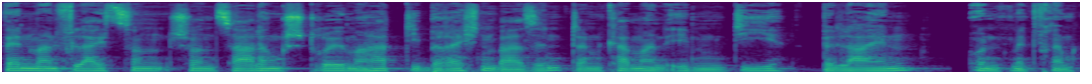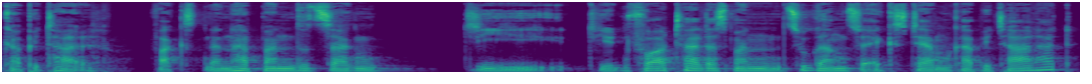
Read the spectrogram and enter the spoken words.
wenn man vielleicht so, schon Zahlungsströme hat, die berechenbar sind, dann kann man eben die beleihen und mit Fremdkapital wachsen. Dann hat man sozusagen die, den Vorteil, dass man Zugang zu externem Kapital hat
